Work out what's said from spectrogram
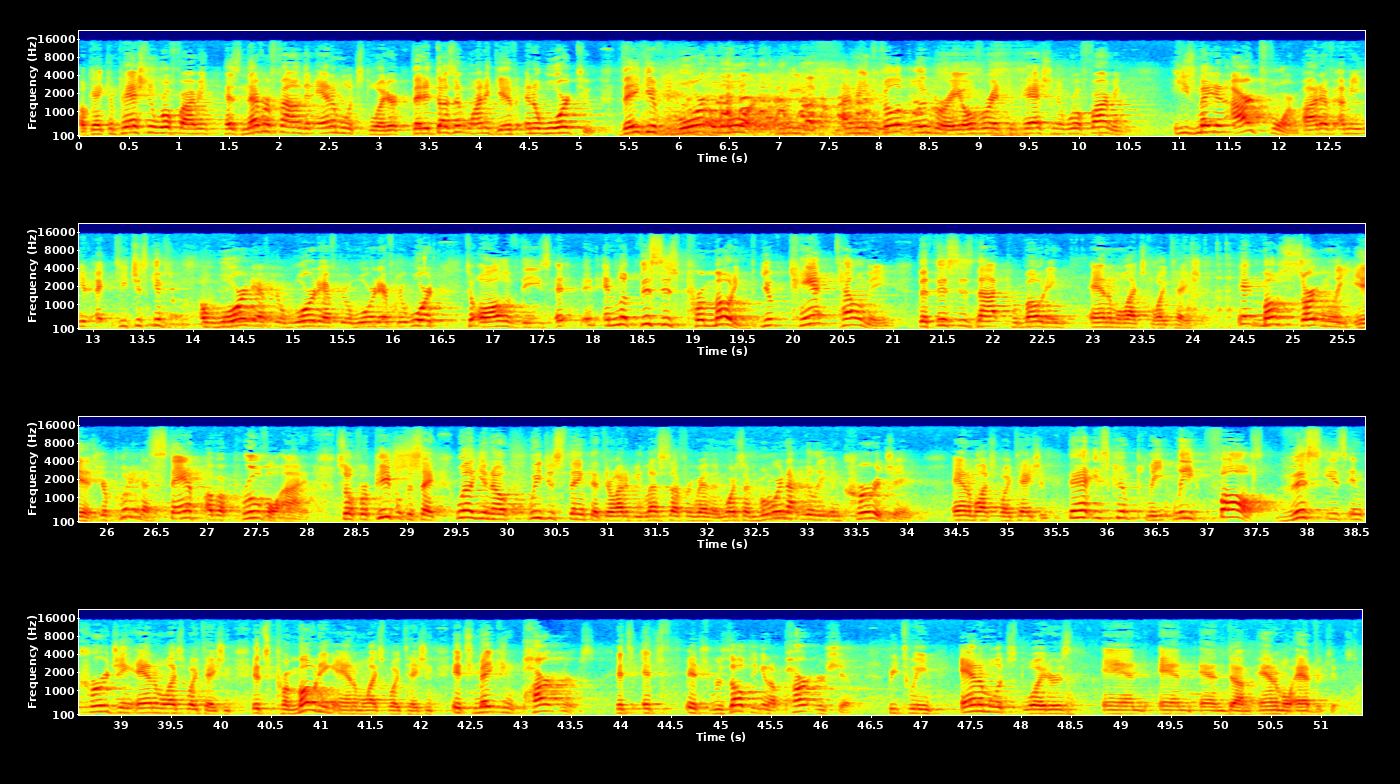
Okay, Compassionate World Farming has never found an animal exploiter that it doesn't want to give an award to. They give more awards. I mean, I mean, Philip Lymbery over at Compassionate World Farming he's made an art form out of, I mean, he just gives award after award after award after award to all of these. And, and, look, this is promoting. You can't tell me that this is not promoting animal exploitation. It most certainly is. You're putting a stamp of approval on it. So for people to say, well, you know, we just think that there ought to be less suffering rather than more suffering, but we're not really encouraging animal exploitation. That is completely false. This is encouraging animal exploitation. It's promoting animal exploitation. It's making partners. It's, it's, it's resulting in a partnership between animal exploiters and, and, and um, animal advocates.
